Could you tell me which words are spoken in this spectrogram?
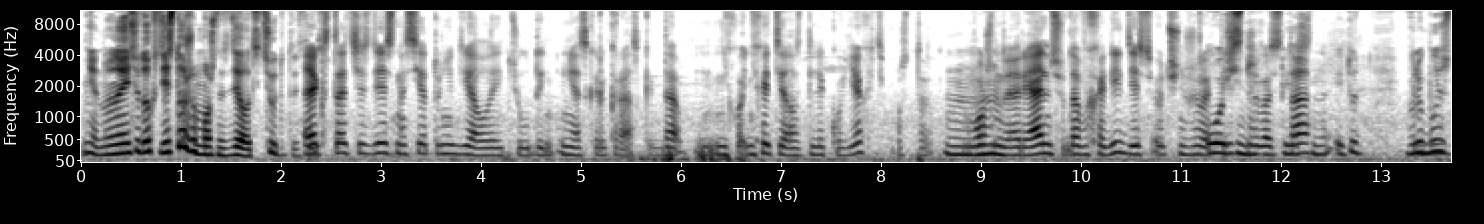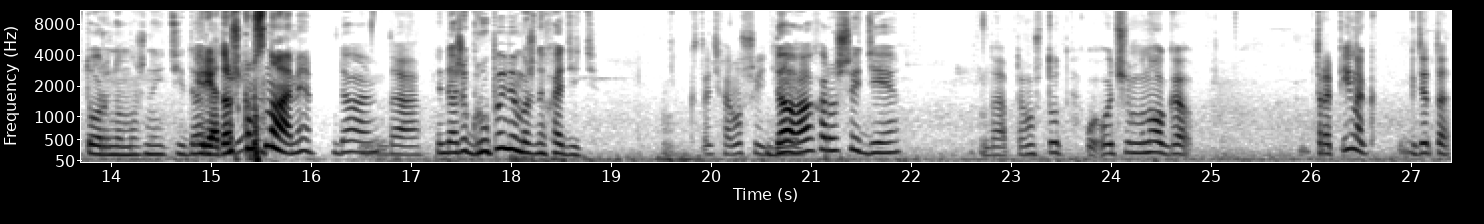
Не, ну на этюдах здесь тоже можно сделать этюды. -то А я, здесь. кстати, здесь на сету не делала этюды несколько раз, когда не, не хотелось далеко ехать, просто Мгм. можно реально сюда выходить, здесь очень живописные Очень места. живописно. И тут в любую Мгм. сторону можно идти, да? И рядышком с нами. Да. Да, И даже группами можно ходить. кстати, хорошая идея. Да, хорошая идея. Да, потому что тут очень много тропинок, где-то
